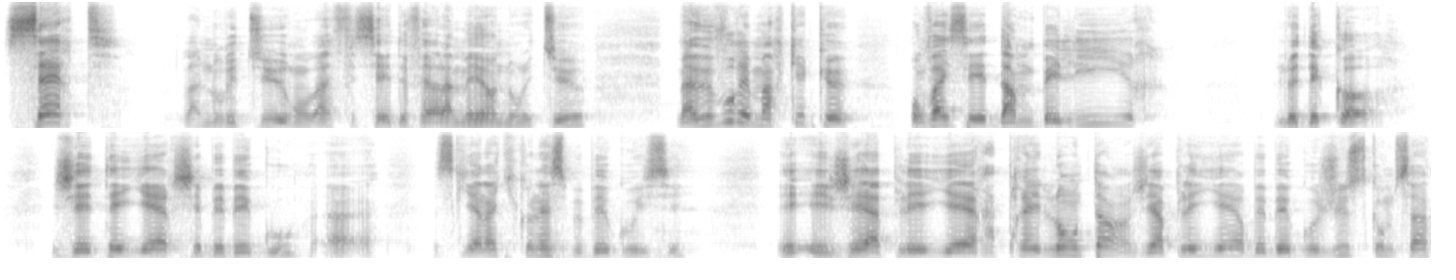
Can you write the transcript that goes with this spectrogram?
certes, la nourriture, on va essayer de faire la meilleure nourriture, mais avez-vous remarqué que on va essayer d'embellir le décor? J'ai été hier chez Bébé Gou. Euh, est-ce qu'il y en a qui connaissent Bébé Gou ici? Et, et j'ai appelé hier, après longtemps, j'ai appelé hier Bébé Gou juste comme ça.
